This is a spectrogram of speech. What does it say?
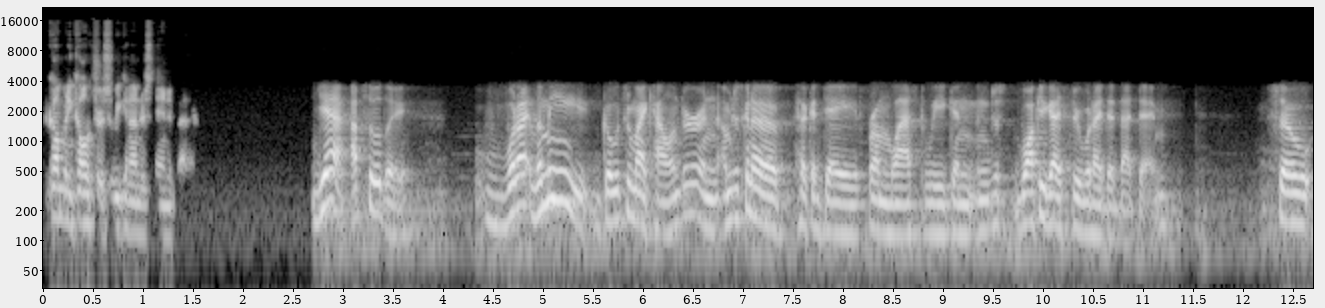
the company culture so we can understand it better? Yeah, absolutely. What I let me go through my calendar and I'm just gonna pick a day from last week and, and just walk you guys through what I did that day. So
